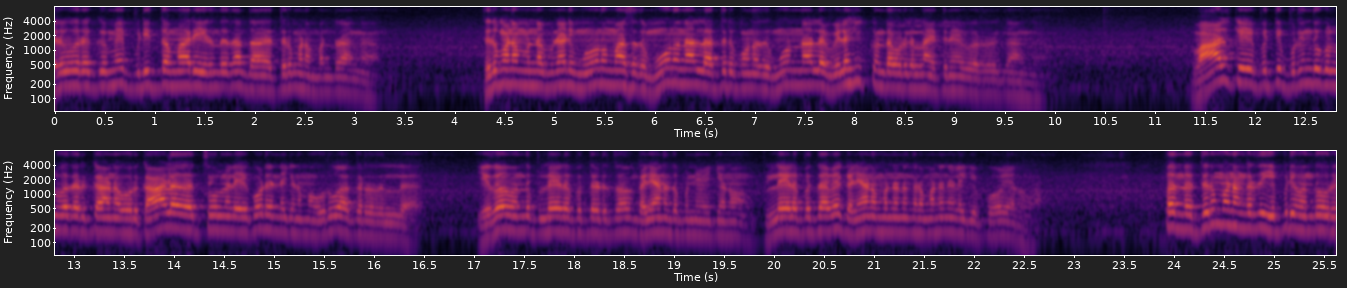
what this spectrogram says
இருவருக்குமே பிடித்த மாதிரி இருந்து தான் த திருமணம் பண்ணுறாங்க திருமணம் பண்ண பின்னாடி மூணு மாதத்து மூணு நாளில் அத்துட்டு போனது மூணு நாளில் விலகி கொண்டவர்கள்லாம் எத்தனையோ பேர் இருக்காங்க. வாழ்க்கையை பற்றி புரிந்து கொள்வதற்கான ஒரு கால சூழ்நிலையை கூட இன்றைக்கி நம்ம உருவாக்குறது இல்லை ஏதோ வந்து பிள்ளைகளை எடுத்தோம் கல்யாணத்தை பண்ணி வைக்கணும். பிள்ளைகளை பற்றாவே கல்யாணம் பண்ணணுங்கிற மனநிலைக்கு போயிடலாம். இப்போ இந்த திருமணங்கிறது எப்படி வந்து ஒரு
